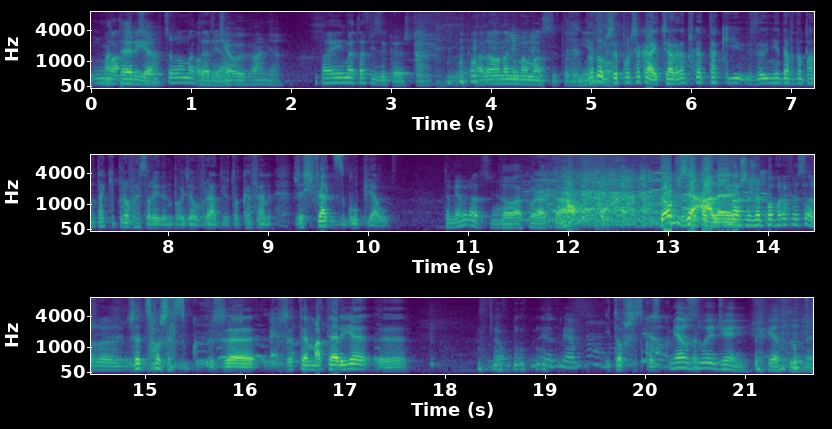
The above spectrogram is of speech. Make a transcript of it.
ma- Materia. ca- Cała materia. Oddziaływania. No i metafizyka jeszcze. Ale ona nie ma masy. To nie No dobrze, poczekajcie, ale na przykład taki, niedawno pan taki profesor jeden powiedział w radiu, to KFM, że świat zgłupiał. To miał rację. To akurat tak. Dobrze, ale Wnoszę, że po profesorze. że co, że, że, że te materie y, Nie, miał, i to wszystko zg- miał zły dzień świetlny.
